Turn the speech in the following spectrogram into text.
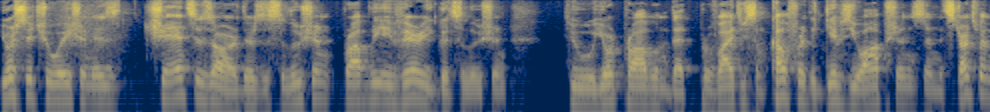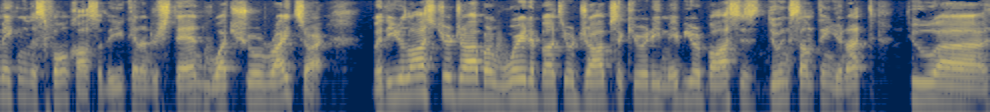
your situation is. Chances are there's a solution, probably a very good solution to your problem that provides you some comfort, that gives you options. And it starts by making this phone call so that you can understand what your rights are whether you lost your job or worried about your job security, maybe your boss is doing something you're not too uh,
